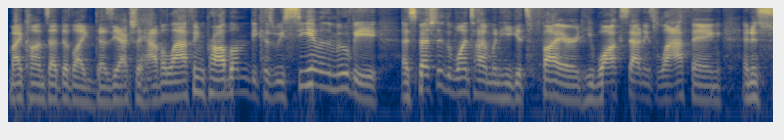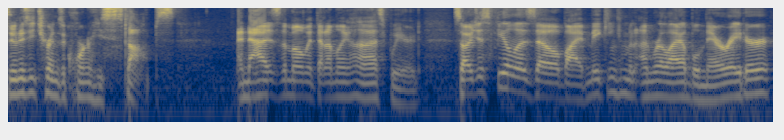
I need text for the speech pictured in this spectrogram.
my concept of like does he actually have a laughing problem? Because we see him in the movie especially the one time when he gets fired he walks out and he's laughing and as soon as he turns a corner he stops. And that is the moment that i'm like oh that's weird. So i just feel as though by making him an unreliable narrator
